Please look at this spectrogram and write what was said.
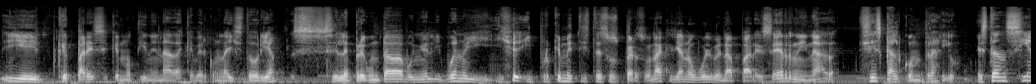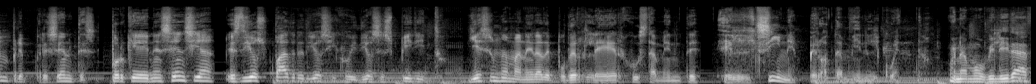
y que parece que no tiene nada que ver con la historia, se le preguntaba a Buñuel, y bueno, ¿y, y, por qué metiste esos personajes? Ya no vuelven a aparecer ni nada. Si es que al contrario, están siempre presentes, porque en esencia es Dios Padre, Dios Hijo y Dios Espíritu. Y es una manera de poder leer justamente el cine, pero también el cuento. Una movilidad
